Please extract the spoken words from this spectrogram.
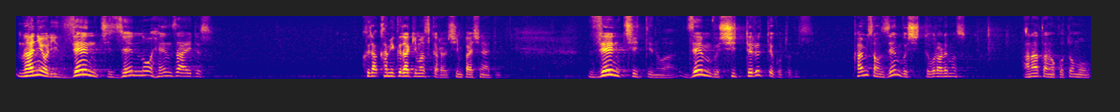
何より全知全能偏在です。噛み砕きますから心配しないで。いい全知っていうのは全部知ってるっていうことです。神様全部知っておられます。あなたのことも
